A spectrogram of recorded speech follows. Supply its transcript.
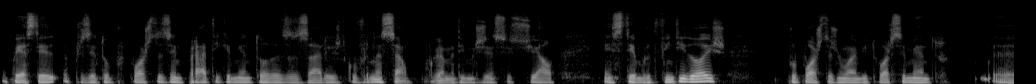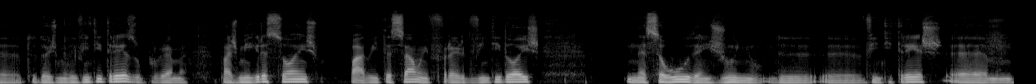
o PSD apresentou propostas em praticamente todas as áreas de governação. Programa de Emergência Social em setembro de 22, propostas no âmbito do orçamento uh, de 2023, o programa para as migrações, para a habitação em fevereiro de 22, na saúde em junho de uh, 23, um, uh,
